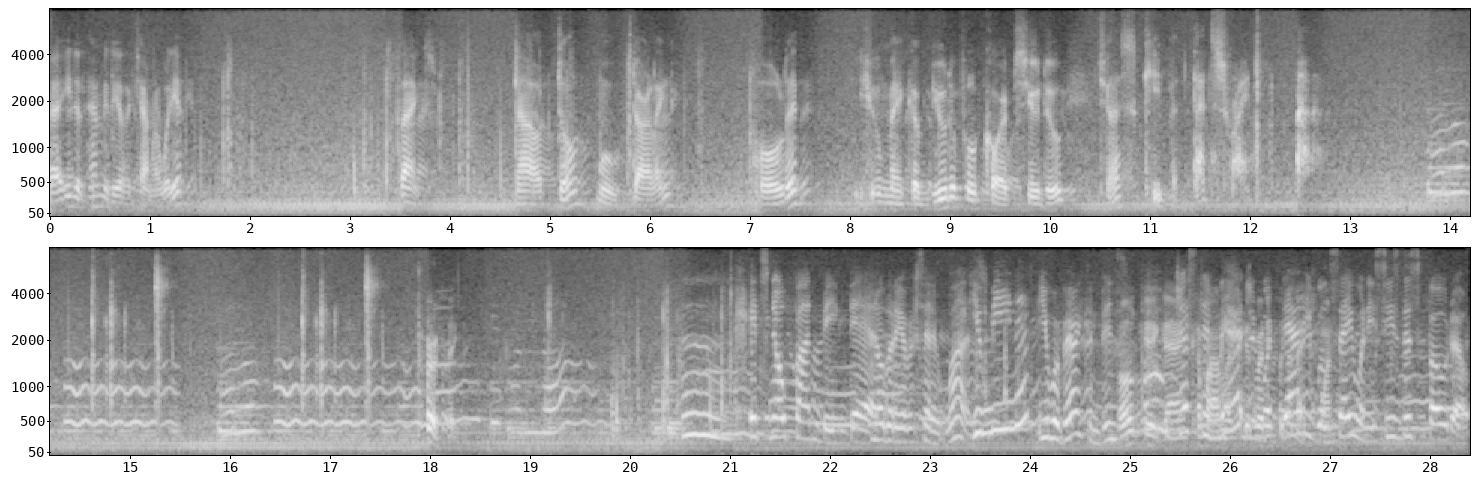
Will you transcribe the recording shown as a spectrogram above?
Uh, Edith, hand me the other camera, will you? Thanks. Now, don't move, darling. Hold it. You make a beautiful corpse, you do. Just keep it. That's right. Fun being dead. Nobody ever said it was. You mean it? You were very convincing. Okay, oh, gang, Just come on. Let's get imagine ready what for the Daddy next will one. say when he sees this photo.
